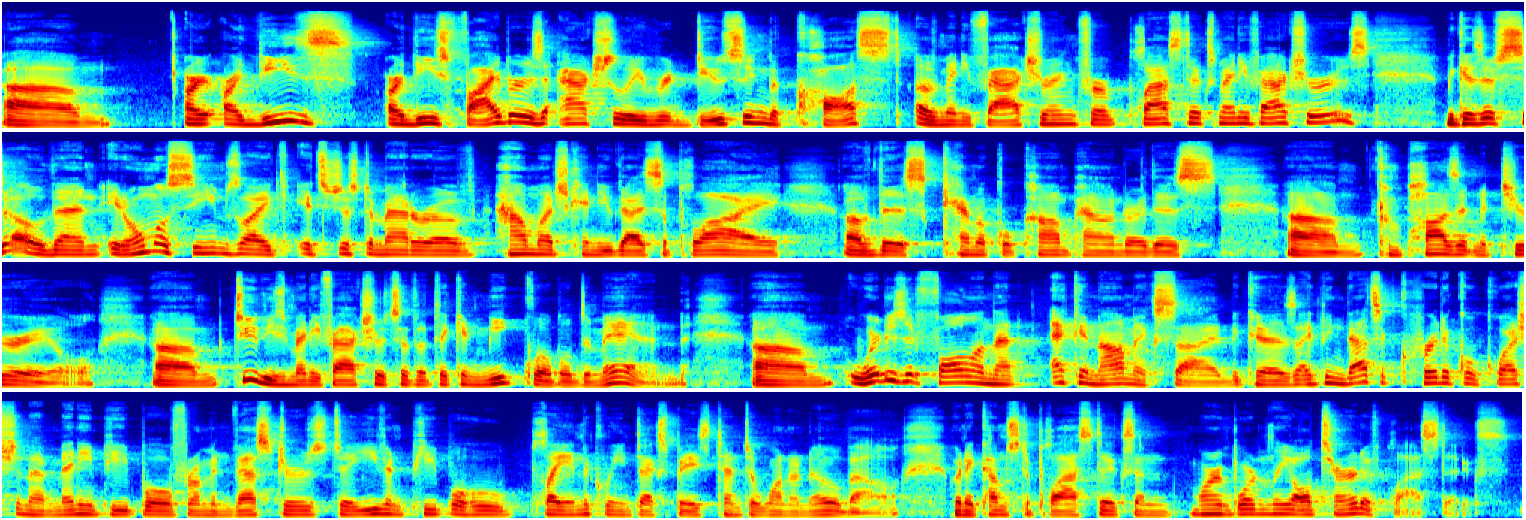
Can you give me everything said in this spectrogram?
Um, are are these are these fibers actually reducing the cost of manufacturing for plastics manufacturers? Because if so, then it almost seems like it's just a matter of how much can you guys supply of this chemical compound or this um, composite material um, to these manufacturers so that they can meet global demand. Um, where does it fall on that economic side? Because I think that's a critical question that many people, from investors to even people who play in the clean tech space, tend to want to know about when it comes to plastics and, more importantly, alternative plastics.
